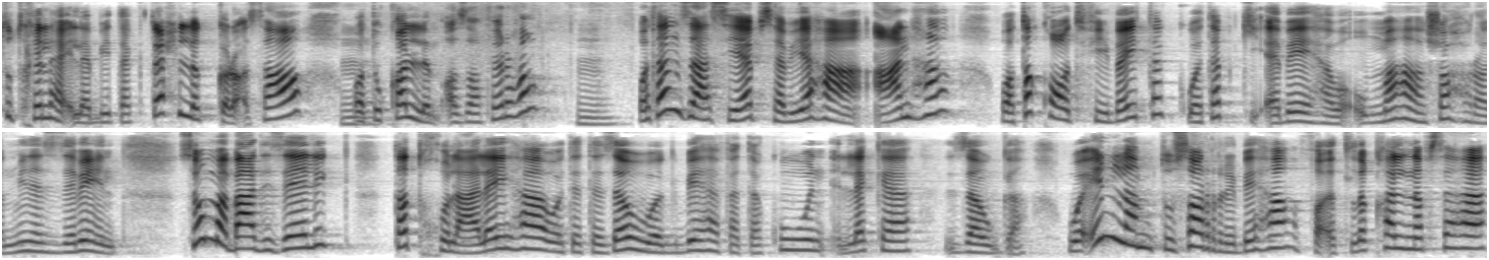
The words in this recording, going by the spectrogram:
تدخلها إلى بيتك تحلق رأسها وتقلم أظافرها وتنزع ثياب سبيها عنها وتقعد في بيتك وتبكي أباها وأمها شهرا من الزمان ثم بعد ذلك تدخل عليها وتتزوج بها فتكون لك زوجة. وإن لم تصر بها فإطلقها لنفسها.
